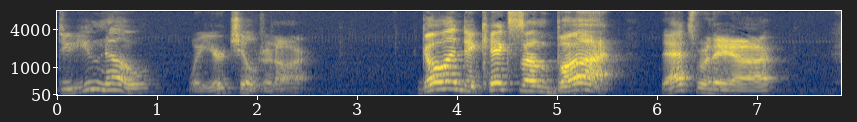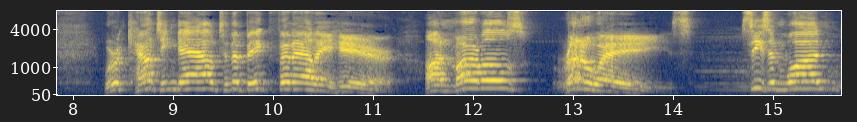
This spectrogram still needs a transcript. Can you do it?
Do you know where your children are? Going to kick some butt! That's where they are. We're counting down to the big finale here on Marvel's Runaways, Season 1,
